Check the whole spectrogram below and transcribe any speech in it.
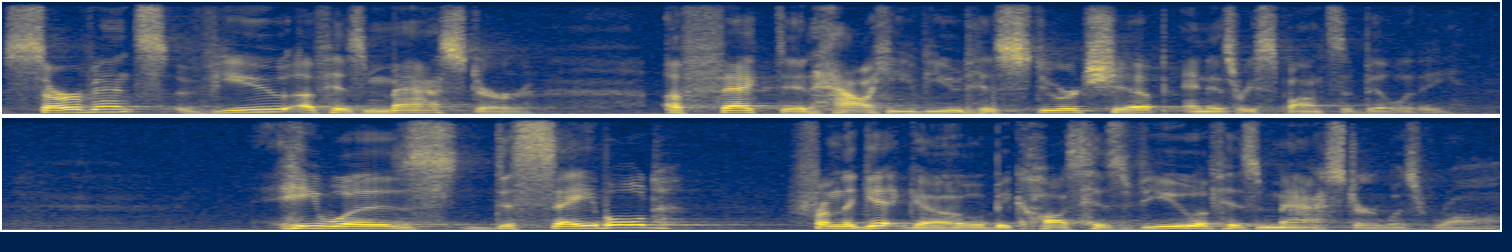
servant's view of his master affected how he viewed his stewardship and his responsibility. He was disabled from the get go because his view of his master was wrong.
